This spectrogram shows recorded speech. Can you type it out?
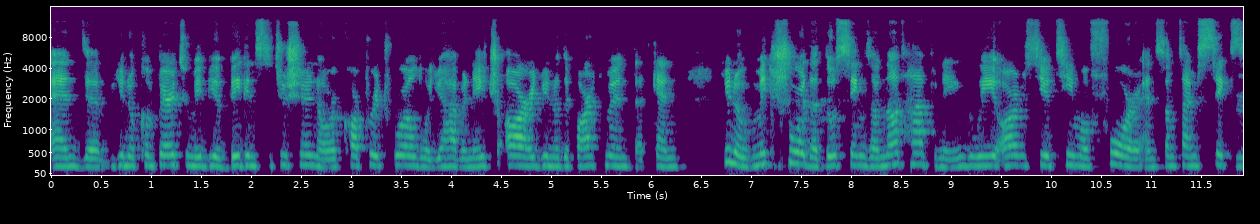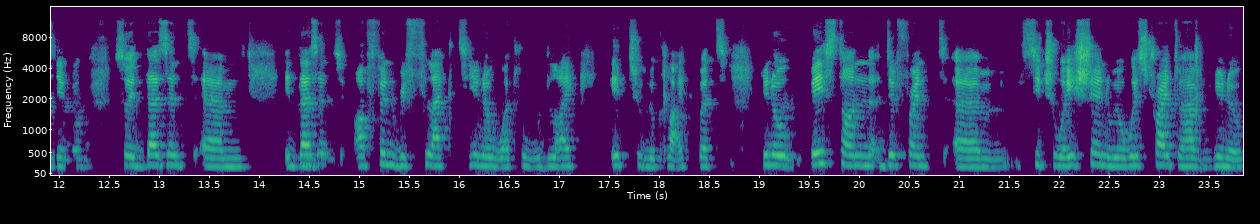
and uh, you know compared to maybe a big institution or corporate world where you have an hr you know department that can you know make sure that those things are not happening we are obviously a team of four and sometimes 6 mm-hmm. you know so it doesn't um, it mm-hmm. doesn't often reflect you know what we would like it to look like. But you know mm-hmm. based on different um, situation we always try to have you know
